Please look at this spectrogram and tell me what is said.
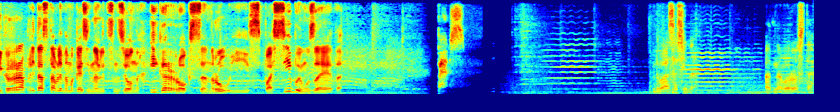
Игра предоставлена магазином лицензионных игр Roxen.ru, и спасибо ему за это. Пэмс. Два ассасина. Одного роста.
